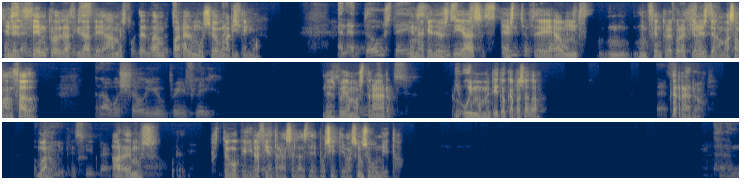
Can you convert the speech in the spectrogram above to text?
en el centro de la ciudad de Ámsterdam para el Museo Marítimo. En aquellos días este era un, un centro de colecciones de lo más avanzado. Les voy a mostrar... Uy, un momentito, ¿qué ha pasado? Qué raro. Bueno, ahora hemos pues tengo que ir hacia atrás en las diapositivas. Un segundito. Um,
